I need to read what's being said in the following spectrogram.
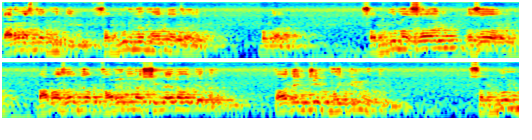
कारण असतात म्हणते. सद्गुण हे महत्त्वाचं आहे. बघा सद्गुण असन जसं बाबासाहेब फॉरेनला शिकायला होते ना तेव्हा त्यांची एक मैत्रीण होती. सद्गुण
